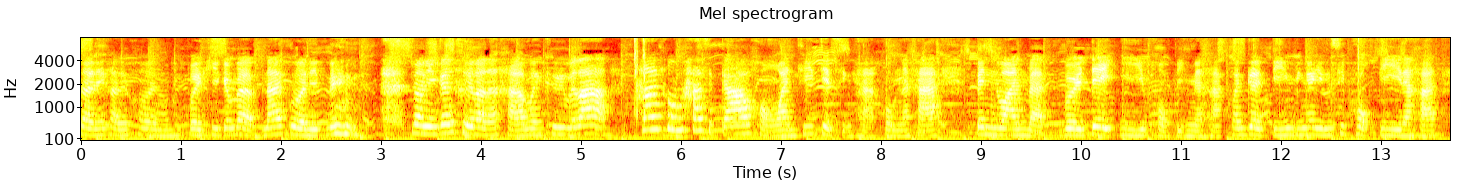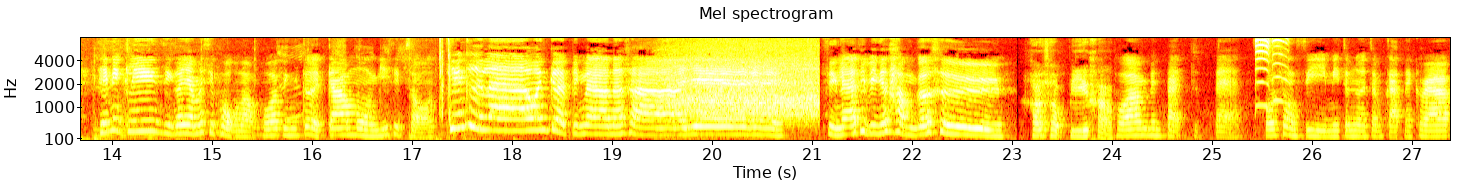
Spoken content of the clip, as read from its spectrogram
สวัสดีค่ะทุกคน เปิดคลิปกันแบบน่ากลัวนิดนึง ตอนนี้ก็คือแล้วนะคะ มันคือเวลา5ทุ่ม59 ของวันที่ 7 สิงหาคมนะคะ เป็นวันแบบ birthday eve ของปิงนะคะ วันเกิดปิงปิงอายุ 16 ปีนะคะ เทคนิคลี่จริงๆก็ยังไม่ 16 หรอก เพราะว่าปิงเกิด9โมง22 เที่ยงคืนแล้ววันเกิดปิงแล้วนะคะ เย้สิ่งแรกที่ปิงจะทำก็คือเข้าช้อปปี้ค่ะ เพราะว่ามันเป็น 8.8โค้ดส่งฟรีมีจำนวนจำกัดนะครับ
